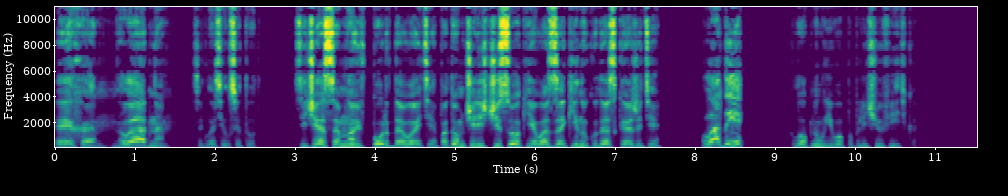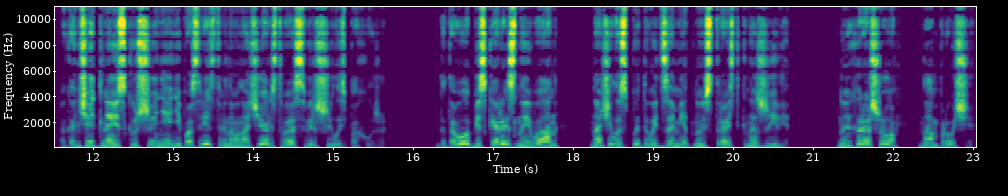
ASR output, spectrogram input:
«Эхо, ладно», — согласился тот. «Сейчас со мной в порт давайте, а потом через часок я вас закину, куда скажете». «Лады!» — хлопнул его по плечу Федька. Окончательное искушение непосредственного начальства свершилось, похоже. До того бескорыстный Иван начал испытывать заметную страсть к наживе. Ну и хорошо, нам проще.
